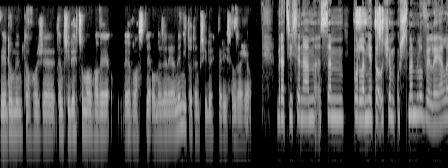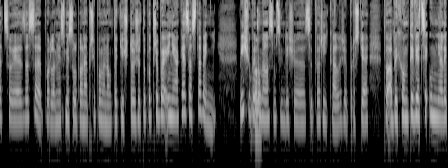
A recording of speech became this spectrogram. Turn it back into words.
vědomím toho, že ten příběh, co mám v hlavě, je vlastně omezený a není to ten příběh, který jsem zažil. Vrací se nám sem podle mě to, o čem už jsme mluvili, ale co je zase podle mě smysluplné připomenout, totiž to, že to potřebuje i nějaké zastavení. Víš, uvědomila ano. jsem si, když eh, si to říkal, že prostě to, abychom ty věci uměli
